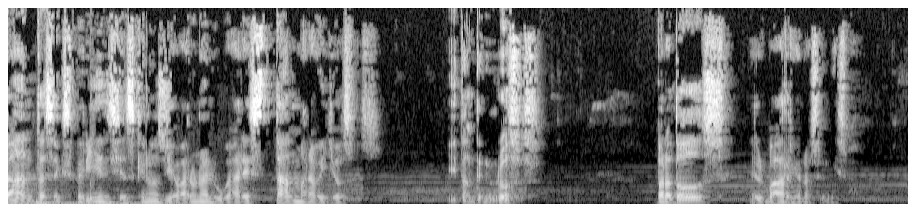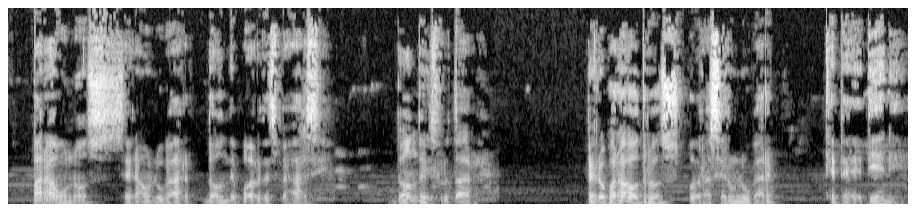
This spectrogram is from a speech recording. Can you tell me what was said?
tantas experiencias que nos llevaron a lugares tan maravillosos y tan tenebrosos. Para todos, el barrio no es el mismo. Para unos será un lugar donde poder despejarse, donde disfrutar. Pero para otros podrá ser un lugar que te detiene,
